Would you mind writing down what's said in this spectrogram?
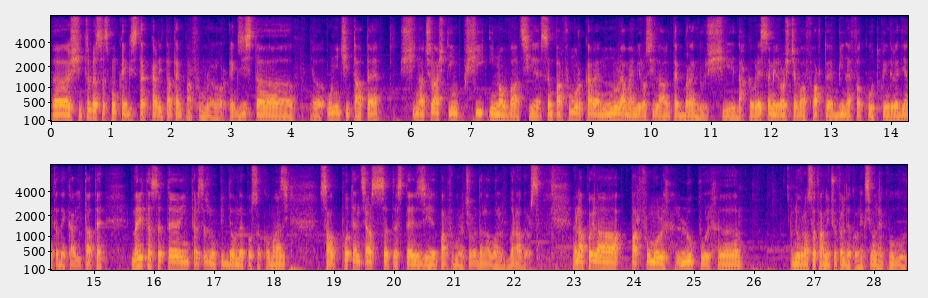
Uh, și trebuie să spun că există calitate în parfumurile lor, există uh, unicitate și în același timp și inovație. Sunt parfumuri care nu le-am mai mirosit la alte branduri și dacă vrei să miroși ceva foarte bine făcut cu ingrediente de calitate, merită să te interesezi un pic de unde poți să comazi sau potențial să testezi parfumurile celor de la Wolf Brothers. Înapoi la parfumul lupul. Uh, nu vreau să fac niciun fel de conexiune cu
